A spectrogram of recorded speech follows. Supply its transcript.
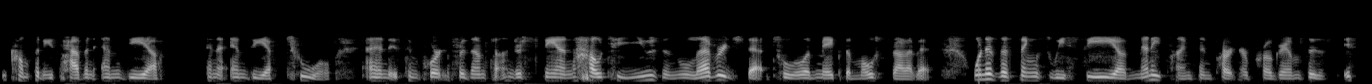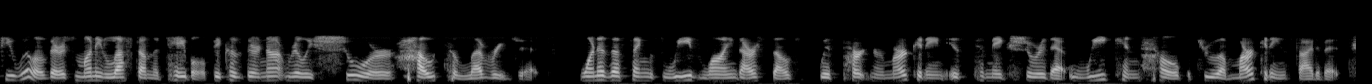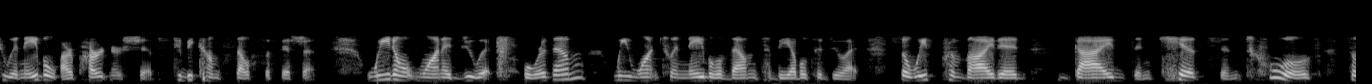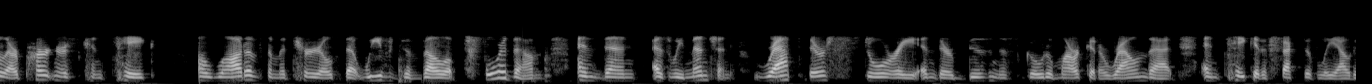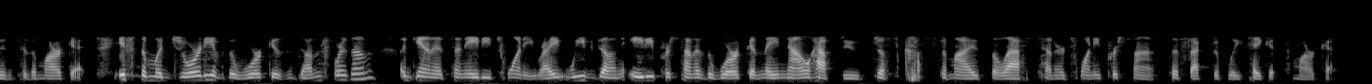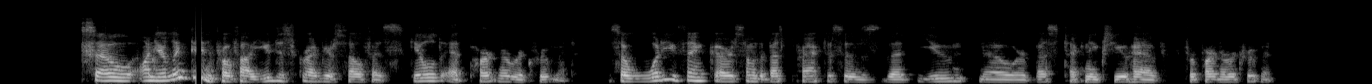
companies have an MDF and an MDF tool, and it's important for them to understand how to use and leverage that tool and make the most out of it. One of the things we see uh, many times in partner programs is, if you will, there's money left on the table because they're not really sure how to leverage it. One of the things we've lined ourselves with partner marketing is to make sure that we can help through a marketing side of it to enable our partnerships to become self sufficient. We don't want to do it for them. We want to enable them to be able to do it. So we've provided guides and kits and tools so our partners can take a lot of the materials that we've developed for them and then as we mentioned wrap their story and their business go to market around that and take it effectively out into the market. If the majority of the work is done for them again it's an 80-20 right? We've done 80% of the work and they now have to just customize the last 10 or 20% to effectively take it to market so, on your LinkedIn profile, you describe yourself as skilled at partner recruitment. So, what do you think are some of the best practices that you know or best techniques you have for partner recruitment?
